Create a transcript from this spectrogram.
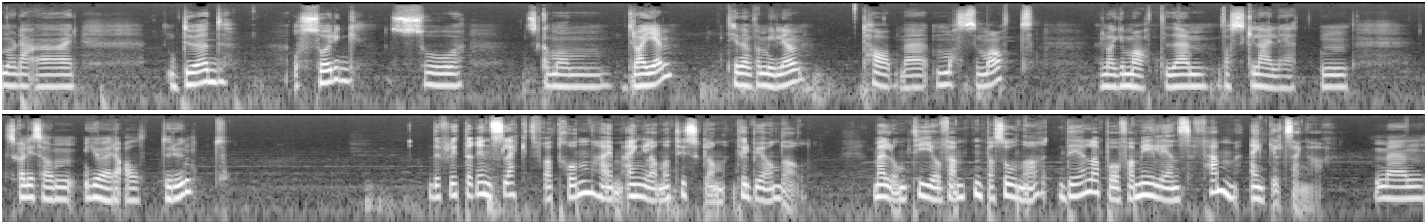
når det er død og sorg, så skal man dra hjem til den familien, ta med masse mat, lage mat til dem, vaske leiligheten. Skal liksom gjøre alt rundt. Det flytter inn slekt fra Trondheim, England og Tyskland til Bjørndal. Mellom 10 og 15 personer deler på familiens fem enkeltsenger. Men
